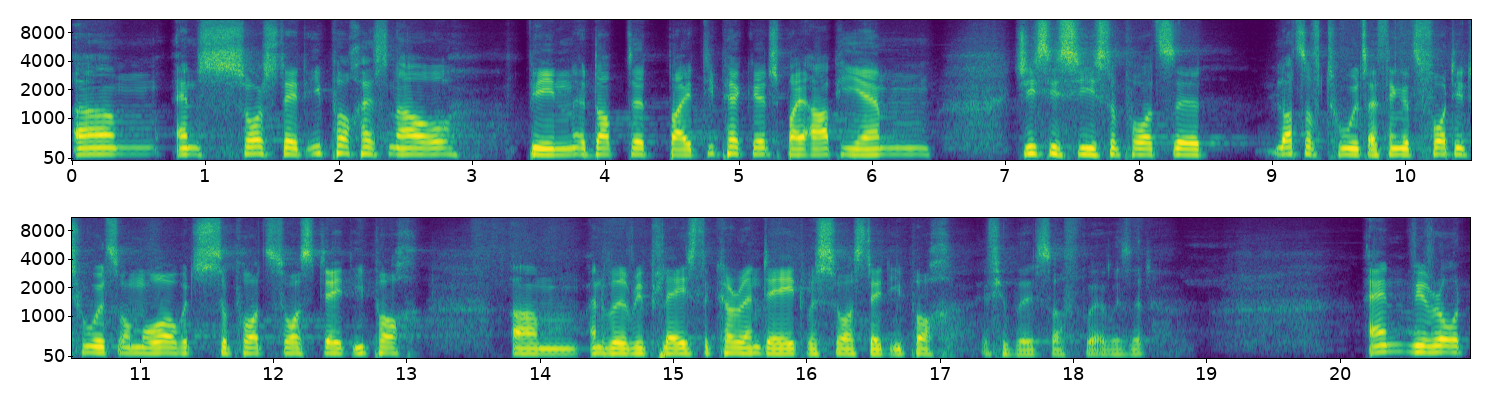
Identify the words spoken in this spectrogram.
Um, and source date epoch has now been adopted by dpkg, by RPM. GCC supports it. Lots of tools. I think it's 40 tools or more which support source date epoch um, and will replace the current date with source date epoch if you build software with it. And we wrote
